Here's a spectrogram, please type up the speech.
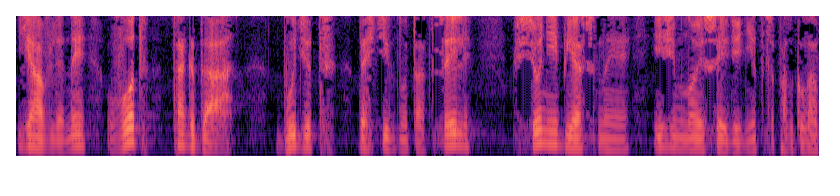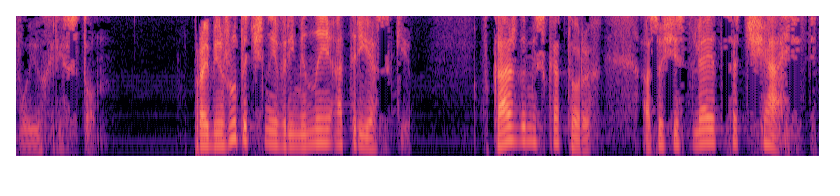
явлены, вот тогда будет достигнута цель все небесное и земное соединиться под главою Христом. Промежуточные временные отрезки, в каждом из которых осуществляется часть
